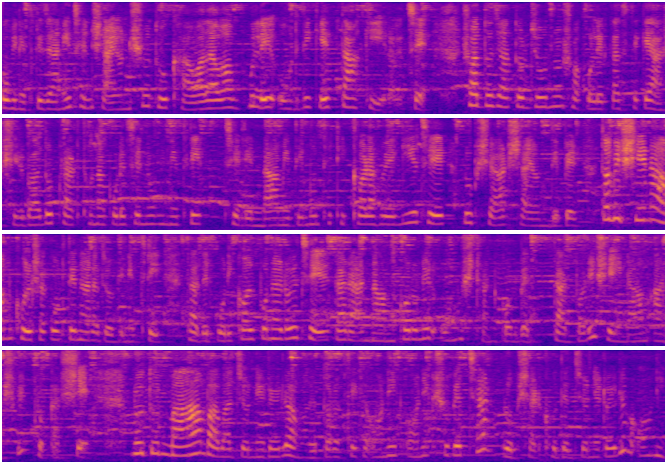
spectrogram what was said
অভিনেত্রী জানিয়েছেন, সায়ন শুধু খাওয়া দাওয়া ভুলে ওর দিকে তাকিয়ে রয়েছে। সদ্যজাতর জন্য সকলের কাছ থেকে আশীর্বাদ ও প্রার্থনা করেছেন অভিনেত্রী। ছেলের নাম ইতিমধ্যে ঠিক করা হয়ে গিয়েছে রূপসা আর সায়নদীপের তবে সে নাম খোলসা করতে নারাজ অভিনেত্রী। তাদের পরিকল্পনা রয়েছে, তারা নামকরণের অনুষ্ঠান করবেন। তারপরে সেই নাম আসবে প্রকাশ্যে। নতুন মা বাবার জন্য রইল আমাদের তরফ থেকে অনেক অনেক শুভেচ্ছা। রূপসার খুদের জন্য রইল অনেক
